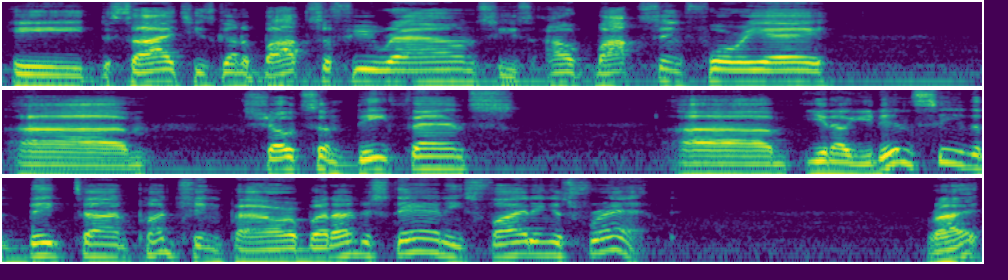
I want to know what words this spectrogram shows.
He decides he's going to box a few rounds. He's outboxing Fournier. Um, showed some defense. Um, you know, you didn't see the big time punching power, but understand he's fighting his friend. Right?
